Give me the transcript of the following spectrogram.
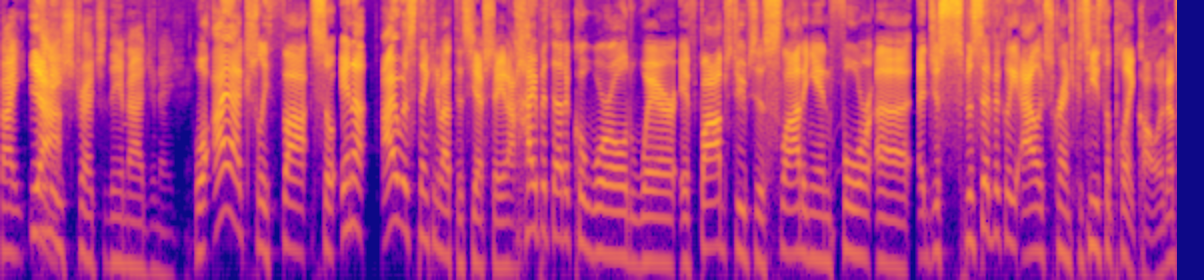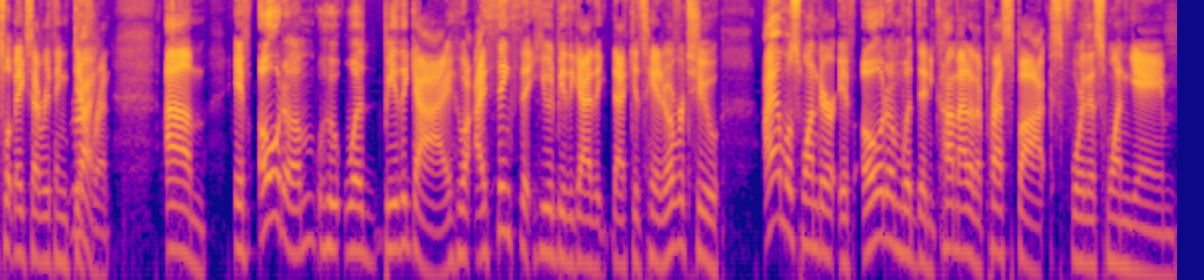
by Yeah. any stretch of the imagination. Well, I actually thought so. In a, I was thinking about this yesterday. In a hypothetical world where if Bob Stoops is slotting in for uh, just specifically Alex Grinch because he's the play caller, that's what makes everything Right. different. Um, if Odom, who would be the guy who I think that he would be the guy that, that gets handed over to, I almost wonder if Odom would then come out of the press box for this one game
